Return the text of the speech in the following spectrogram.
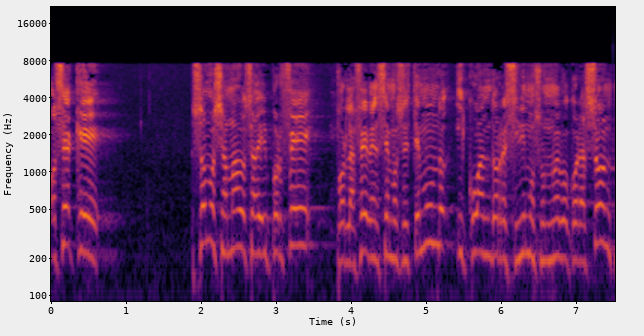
O sea que somos llamados a ir por fe, por la fe vencemos este mundo y cuando recibimos un nuevo corazón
